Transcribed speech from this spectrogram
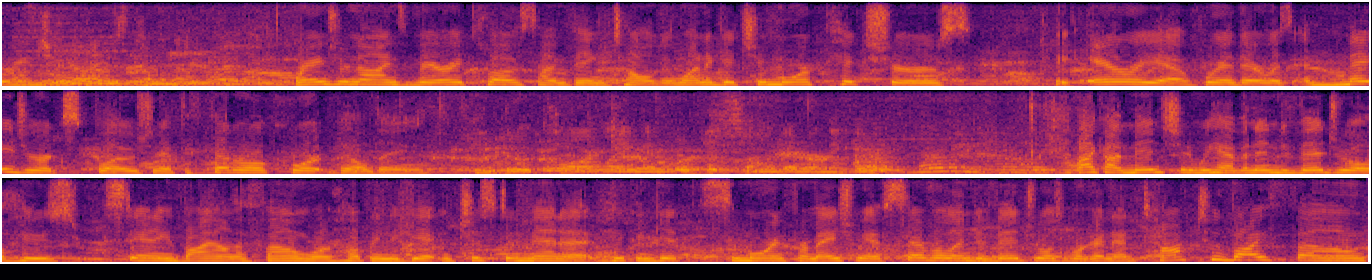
Ranger 9 is coming up. Ranger 9's very close, I'm being told. We want to get you more pictures, the area where there was a major explosion at the federal court building. People are calling, and we'll put some of them on the air. Like I mentioned, we have an individual who's standing by on the phone we're hoping to get in just a minute who can get some more information. We have several individuals we're going to talk to by phone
